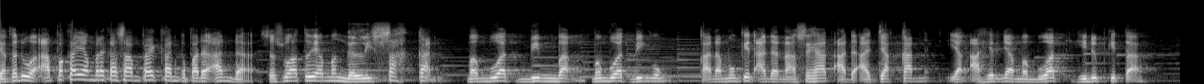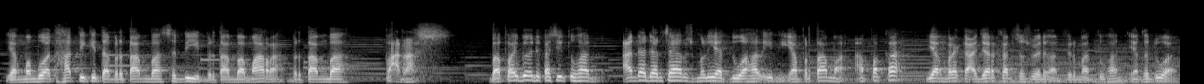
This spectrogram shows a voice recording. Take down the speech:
Yang kedua, apakah yang mereka sampaikan kepada Anda sesuatu yang menggelisahkan, membuat bimbang, membuat bingung? Karena mungkin ada nasihat, ada ajakan yang akhirnya membuat hidup kita, yang membuat hati kita bertambah sedih, bertambah marah, bertambah panas. Bapak Ibu yang dikasih Tuhan, Anda dan saya harus melihat dua hal ini. Yang pertama, apakah yang mereka ajarkan sesuai dengan firman Tuhan? Yang kedua,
